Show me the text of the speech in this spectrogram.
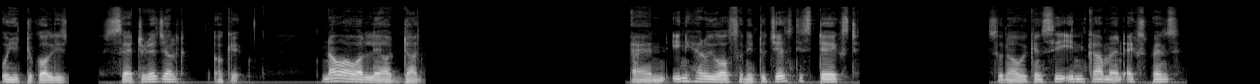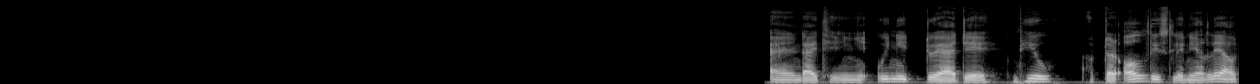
we need to call this set result. Okay. Now our layout done. And in here we also need to change this text. So now we can see income and expense. And I think we need to add a view after all this linear layout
